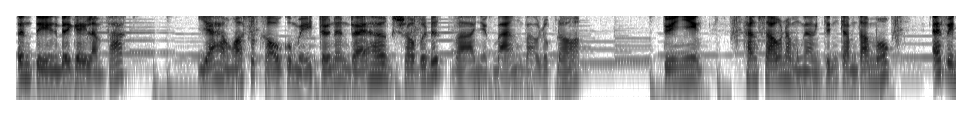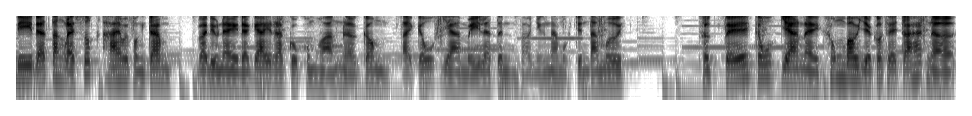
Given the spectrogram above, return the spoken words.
in tiền để gây lạm phát. Giá hàng hóa xuất khẩu của Mỹ trở nên rẻ hơn so với Đức và Nhật Bản vào lúc đó. Tuy nhiên, tháng 6 năm 1981, FED đã tăng lãi suất 20% và điều này đã gây ra cuộc khủng hoảng nợ công tại các quốc gia Mỹ Latin vào những năm 1980. Thực tế, các quốc gia này không bao giờ có thể trả hết nợ.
